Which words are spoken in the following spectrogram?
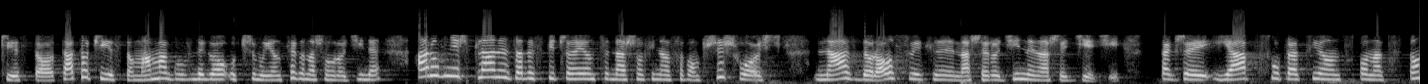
czy jest to tato, czy jest to mama głównego utrzymującego naszą rodzinę, a również plany zabezpieczające naszą finansową przyszłość, nas dorosłych, nasze rodziny, nasze dzieci. Także ja współpracując z ponad 100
